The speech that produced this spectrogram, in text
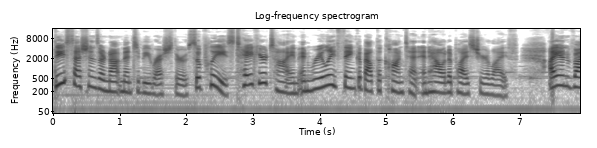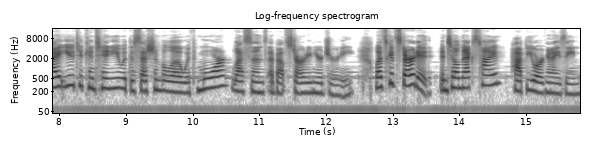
These sessions are not meant to be rushed through, so please take your time and really think about the content and how it applies to your life. I invite you to continue with the session below with more lessons about starting your journey. Let's get started. Until next time, happy organizing.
